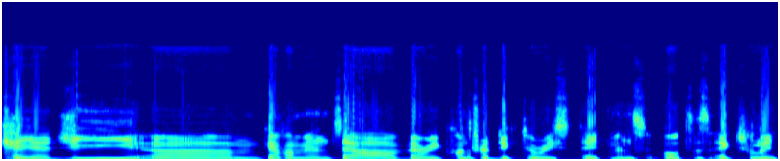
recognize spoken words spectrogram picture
KRG um, government, there are very contradictory statements about this actually.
